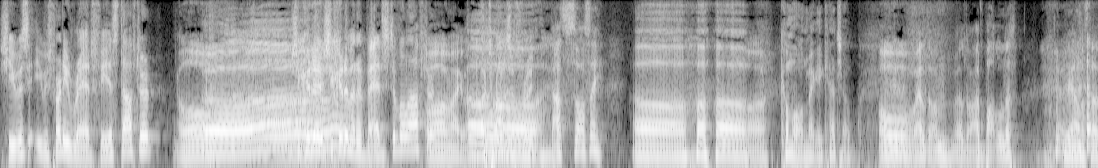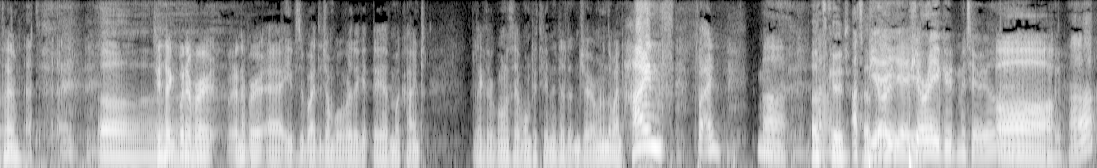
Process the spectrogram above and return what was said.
she was he was fairly red faced after it, Oh, She could have. She could have been a vegetable after. oh my god. Which one was a fruit? That's saucy. Oh, Oh, come on, Mickey, catch up. oh, well done, well done. I bottled it. To be honest, that time. Oh, Do you think whenever whenever uh, Eve's about to jump over, they get they have him a count? Like they were going to say one, two, three, and they did it in German, and they went Heinz. Fine. Uh, that's good. that's That's pure, yeah, yeah. pure good material. Oh, Huh?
